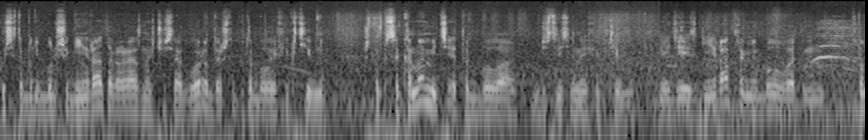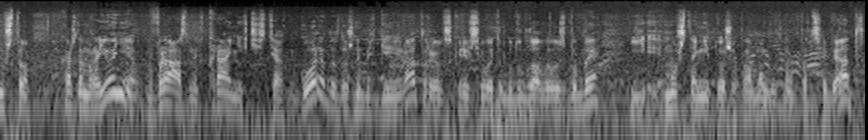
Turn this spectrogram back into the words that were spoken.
пусть это будет больше генераторов в разных частях города, чтобы это было эффективно. Чтобы сэкономить, это было действительно эффективно. Идея с генераторами была в этом, в том, что в каждом районе, в разных крайних частях города должны быть генераторы. Скорее всего, это будут главы ОСББ. И, может, они тоже помогут нам подсобят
